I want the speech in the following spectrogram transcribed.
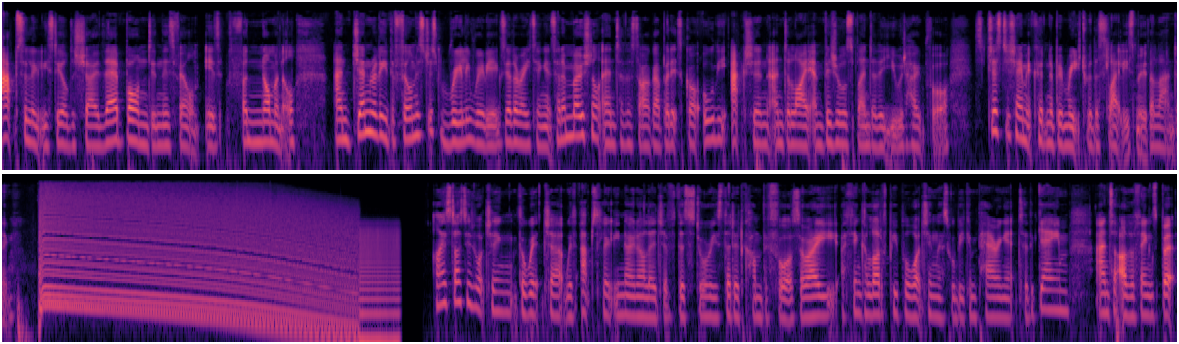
absolutely steal the show. Their bond in this film is phenomenal. And generally, the film is just really, really exhilarating. It's an emotional end to the saga, but it's got all the action and delight and visual splendour that you would hope for. It's just a shame it couldn't have been reached with a slightly smoother landing. I started watching The Witcher with absolutely no knowledge of the stories that had come before. So I, I think a lot of people watching this will be comparing it to the game and to other things. But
